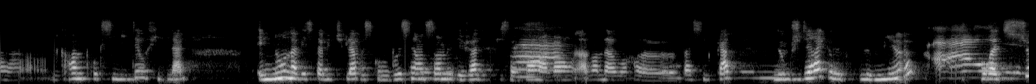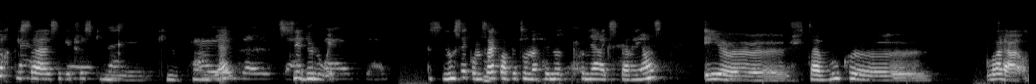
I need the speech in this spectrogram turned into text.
en grande proximité au final. Et nous, on avait cette habitude-là parce qu'on bossait ensemble déjà depuis 5 ans avant, d'avoir euh, passé le cap. Donc, je dirais que le, mieux, pour être sûr que c'est quelque chose qui nous, qui nous convient, c'est de louer. Nous, c'est comme ça qu'en fait, on a fait notre première expérience. Et euh, je t'avoue que, voilà,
